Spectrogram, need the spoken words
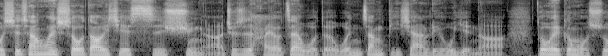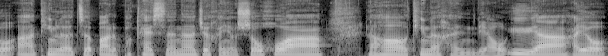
我时常会收到一些私讯啊，就是还有在我的文章底下留言啊，都会跟我说啊，听了泽爸的 podcast 呢，就很有收获啊，然后听了很疗愈啊，还有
